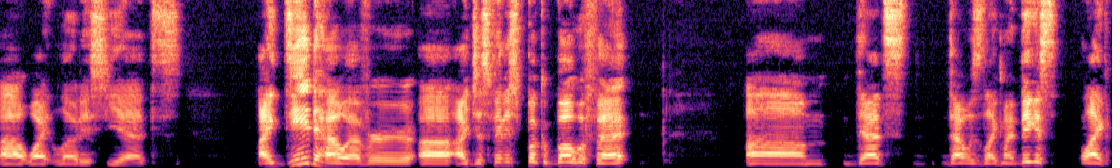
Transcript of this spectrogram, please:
uh, White Lotus yet. I did, however, uh, I just finished Book of Boba Fett. Um, that's that was like my biggest like.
